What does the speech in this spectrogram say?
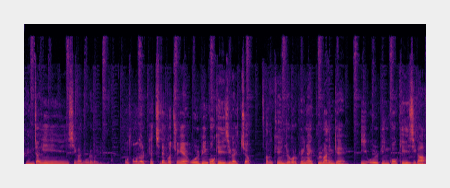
굉장히 시간이 오래 걸립니다. 우선 오늘 패치된 것 중에 올빙고 게이지가 있죠? 저는 개인적으로 굉장히 불만인 게 이 올빙고 게이지가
